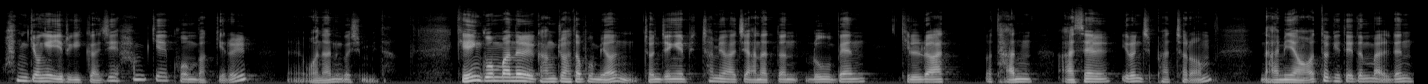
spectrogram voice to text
환경에 이르기까지 함께 구원받기를 원하는 것입니다. 개인 구원만을 강조하다 보면 전쟁에 참여하지 않았던 루벤, 길르앗, 단, 아셀 이런 지파처럼 남이야 어떻게 되든 말든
